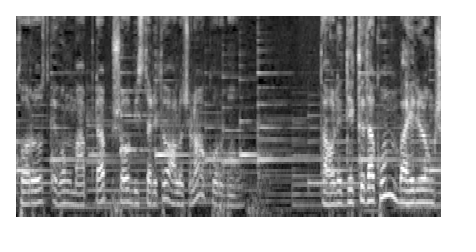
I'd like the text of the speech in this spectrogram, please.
খরচ এবং মাপটাপ সব বিস্তারিত আলোচনা করব। তাহলে দেখতে থাকুন বাইরের অংশ।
